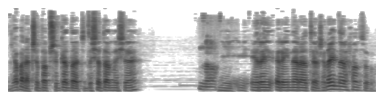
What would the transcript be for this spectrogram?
Dobra, trzeba przegadać. Dosiadamy się No, i, i Rei- Reinera też. Reiner, chodź tu.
